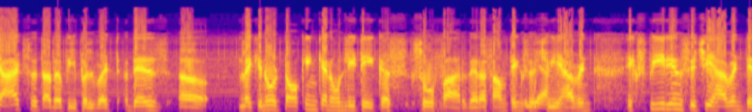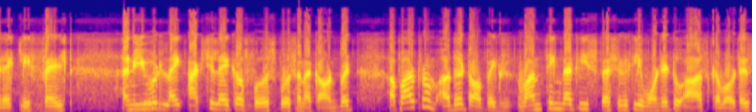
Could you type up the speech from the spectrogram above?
chats with other people. But there's uh, like you know, talking can only take us so far. There are some things which Yeah. we haven't experienced, which we haven't directly felt, and we would like actually like a first person account. But apart from other topics, one thing that we specifically wanted to ask about is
